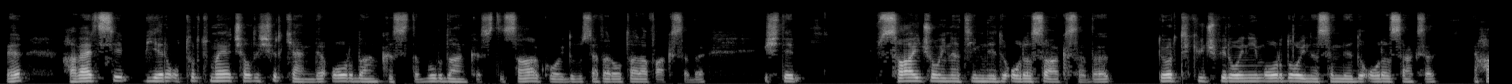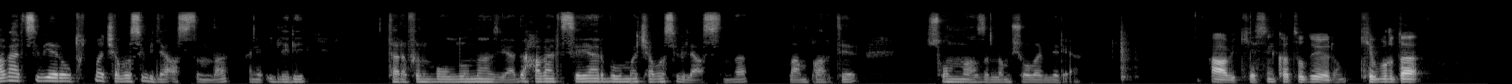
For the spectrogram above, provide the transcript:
Ve Havertz'i bir yere oturtmaya çalışırken de oradan kıstı, buradan kıstı, sağa koydu, bu sefer o taraf aksadı. İşte sağ iç oynatayım dedi, orası aksadı. 4-2-3-1 oynayayım orada oynasın dedi, orası aksadı. Ya Havertz'i bir yere oturtma çabası bile aslında hani ileri tarafın bolluğundan ziyade Havertz'e yer bulma çabası bile aslında Lampard'ı sonuna hazırlamış olabilir ya. Abi kesin katılıyorum. Ki burada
